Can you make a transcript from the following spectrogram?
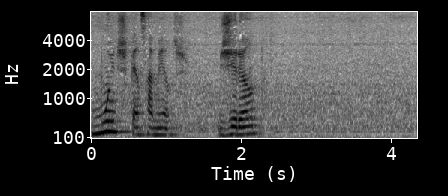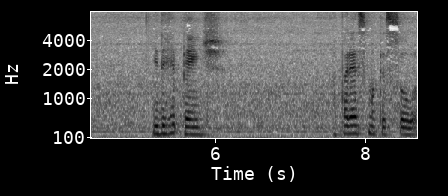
muitos pensamentos girando, e de repente aparece uma pessoa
